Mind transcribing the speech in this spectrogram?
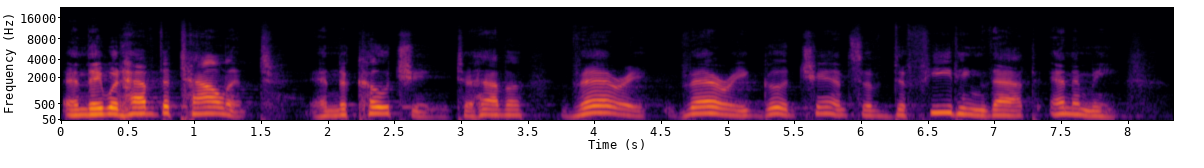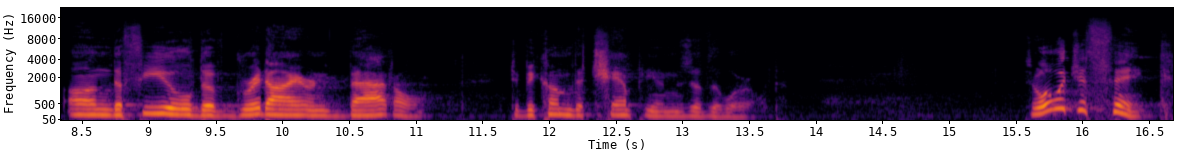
And they would have the talent and the coaching to have a very, very good chance of defeating that enemy on the field of gridiron battle to become the champions of the world. So, what would you think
